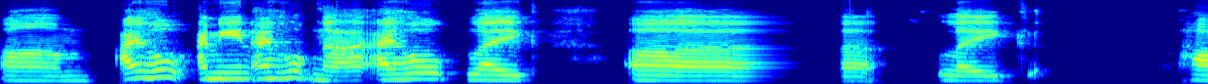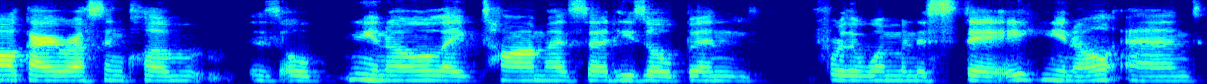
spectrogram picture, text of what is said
um, I hope. I mean, I hope not. I hope like uh, uh like Hawkeye Wrestling Club is open. You know, like Tom has said, he's open for the women to stay. You know, and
